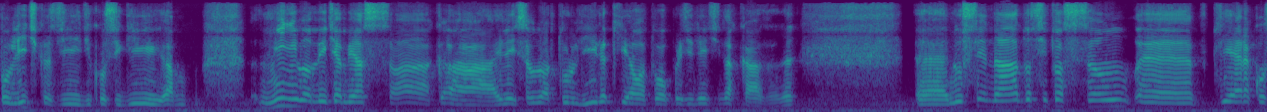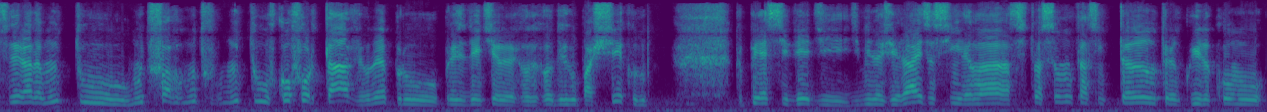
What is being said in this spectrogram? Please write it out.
políticas de, de conseguir a, minimamente ameaçar a eleição do Arthur Lira, que é o atual presidente da casa, né? É, no Senado, a situação é, que era considerada muito, muito, muito, muito confortável né, para o presidente Rodrigo Pacheco, do, do PSD de, de, Minas Gerais, assim, ela, a situação não está assim, tão tranquila como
